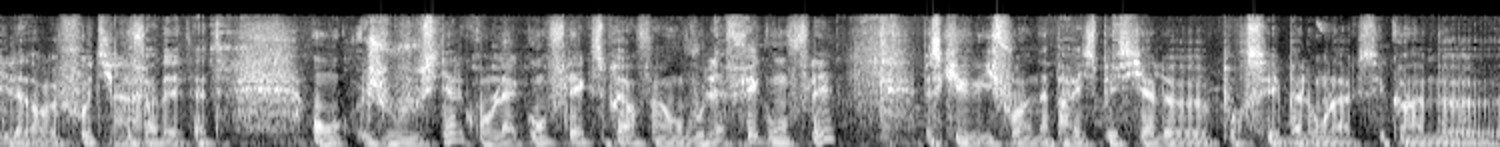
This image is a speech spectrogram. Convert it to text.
il adore le foot, il peut Ah. faire des têtes. On- je vous signale qu'on l'a gonflé exprès, enfin, on vous l'a fait gonfler, parce qu'il faut un appareil spécial euh, pour ces ballons-là, que c'est quand même euh,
